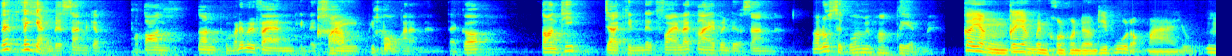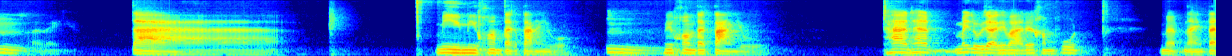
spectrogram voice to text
และและอย่างเดอะซันกับพอตอนตอนผมไม่ได้เป็นแฟนหินเหล็กไฟครับพี่โป่งขนาดนั้น แต่ก็ตอนที่จากหินเหล็กไฟแล้วกลายเป็นเดอะซันอะเรารู้สึกว่ามีความเปลี่ยนไหมก็ยังก็ยังเป็นคนคนเดิมที่พูดออกมาอยู่อืมอะไรเงี้ยแต่มีมีความแตกต่างอยู่อื มมีความแตกต่างอยู่ ถ้าถ้าไม่รู้จะอธิบายด้วยคำพูด แบบไหน แต่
